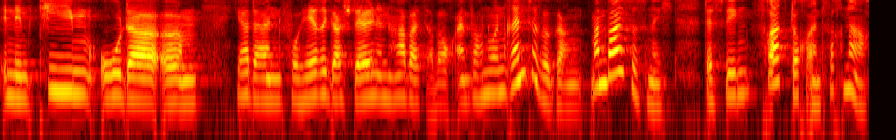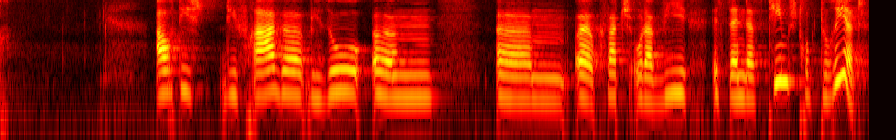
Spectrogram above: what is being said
in dem Team oder ähm, ja, dein vorheriger Stelleninhaber ist aber auch einfach nur in Rente gegangen. Man weiß es nicht. Deswegen frag doch einfach nach. Auch die, die Frage, wieso, ähm, ähm, äh, Quatsch, oder wie ist denn das Team strukturiert?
